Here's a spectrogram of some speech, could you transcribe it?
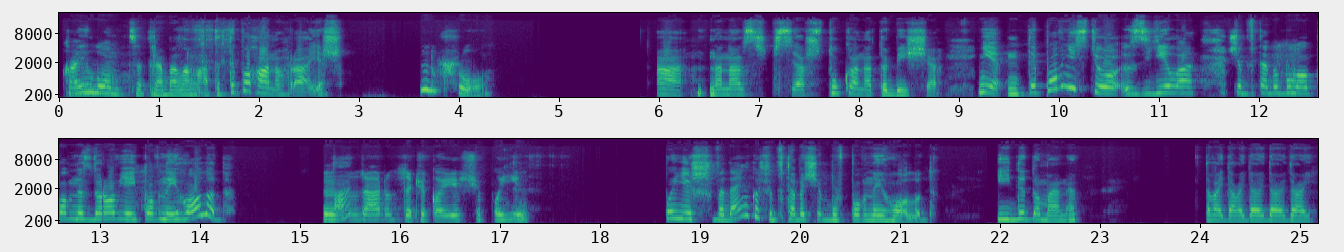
Кайлом це треба ламати. Ти погано граєш. Ну що? А, на нас ця штука на тобі ще. Ні, ти повністю з'їла, щоб в тебе було повне здоров'я і повний голод? Так? Зараз зачекаю, я ще поїм. Поїж швиденько, щоб в тебе ще був повний голод. І йди до мене. Давай, давай, давай, давай, давай.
